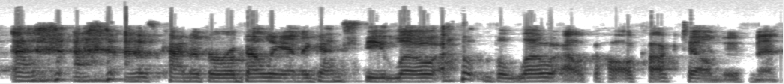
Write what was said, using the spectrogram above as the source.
as kind of a rebellion against the low the low alcohol cocktail movement.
